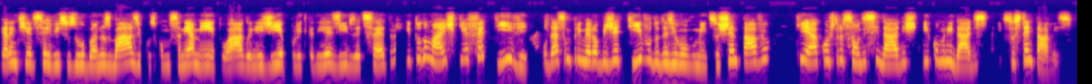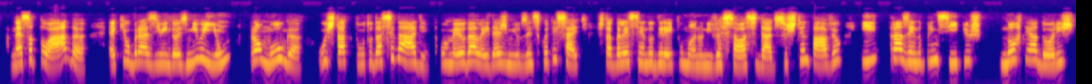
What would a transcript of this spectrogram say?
garantia de serviços urbanos básicos como saneamento, água, energia, política de resíduos, etc. E tudo mais que efetive o 11º objetivo do desenvolvimento sustentável, que é a construção de cidades e comunidades sustentáveis. Nessa toada é que o Brasil, em 2001, promulga o Estatuto da Cidade, por meio da Lei 10.257, estabelecendo o direito humano universal à cidade sustentável e trazendo princípios norteadores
